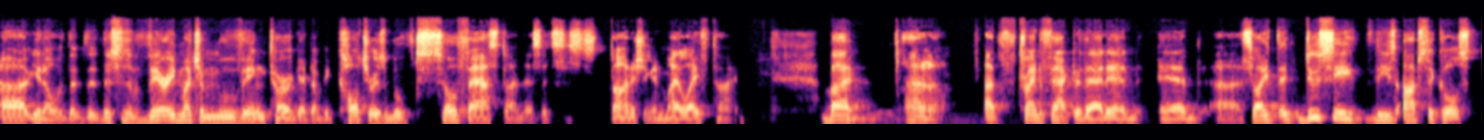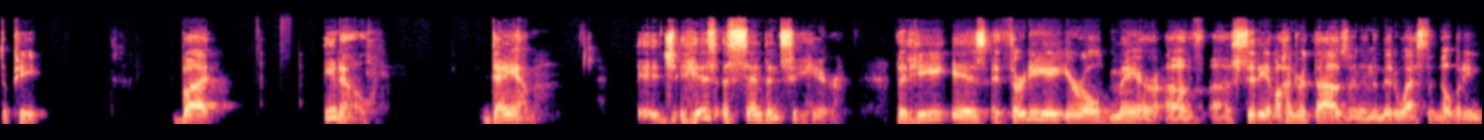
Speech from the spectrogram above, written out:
uh, you know the, the, this is a very much a moving target i mean culture has moved so fast on this it's astonishing in my lifetime but i don't know i'm trying to factor that in and uh, so I, I do see these obstacles to pete but you know damn his ascendancy here that he is a 38 year old mayor of a city of 100,000 in the Midwest that nobody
